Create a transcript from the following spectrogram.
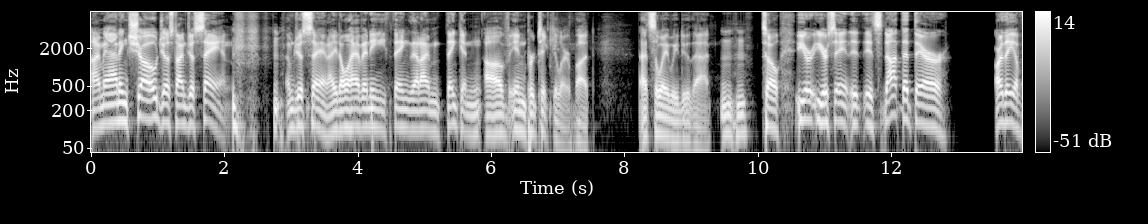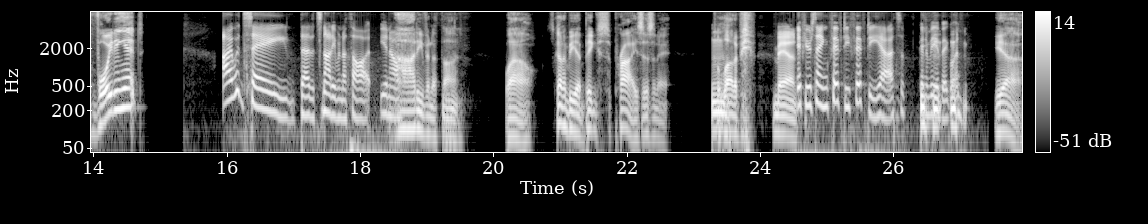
I'm adding show. Just I'm just saying. I'm just saying. I don't have anything that I'm thinking of in particular, but that's the way we do that. Mm-hmm. So you're you're saying it, it's not that they're are they avoiding it? I would say that it's not even a thought, you know. Not even a thought. Wow, it's going to be a big surprise, isn't it? To a lot of people. Man. if you're saying 50-50, yeah, it's going to be a big one. Yeah,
